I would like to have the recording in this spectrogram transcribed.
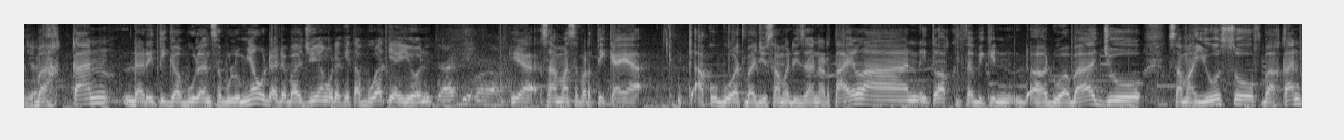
Iya. Bahkan dari tiga bulan sebelumnya udah ada baju yang udah kita buat ya Yun. Jadi Bang. Ya sama seperti kayak aku buat baju sama desainer Thailand, itu aku kita bikin uh, dua baju sama Yusuf, bahkan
